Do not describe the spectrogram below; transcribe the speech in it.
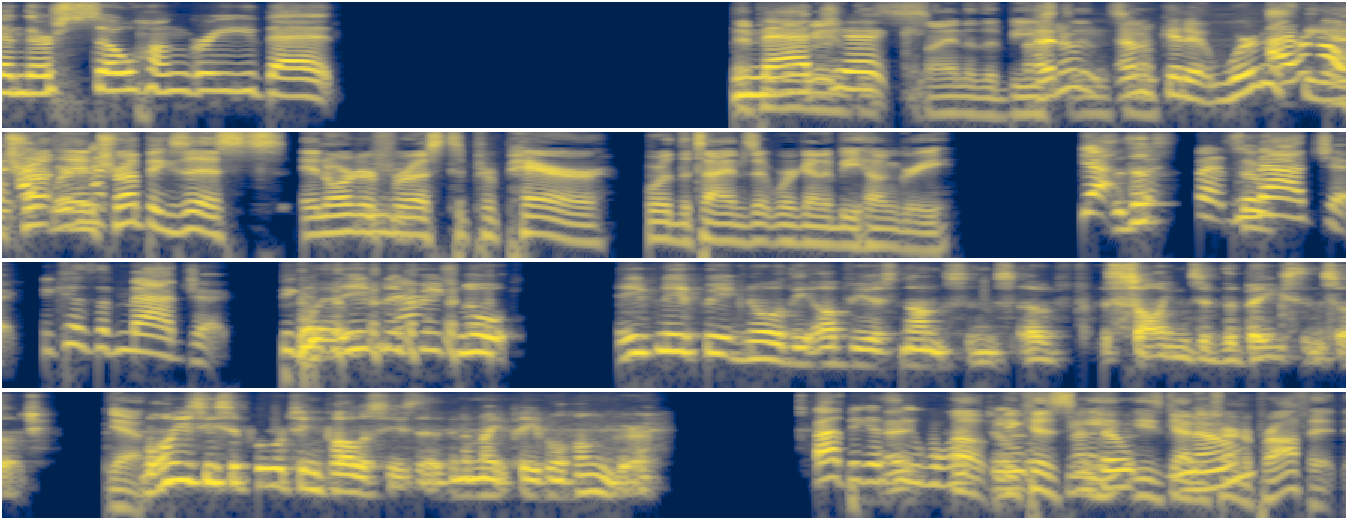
then they're so hungry that That people are gonna get the magic. sign of the beast I and don't. so- I don't get it. Where does I the know. and Trump, where and does- Trump exists in order Hmm. for us to prepare for the times that we're going to be hungry. Yeah, But but, that's- but so- magic because of magic. Because But of even if we ignore, even if we ignore the obvious nonsense of signs of the beast and such, Yeah. why is he supporting policies that are going to make people hungry? Uh, because he Oh, Oh, wants. because he, he's got to turn a profit.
